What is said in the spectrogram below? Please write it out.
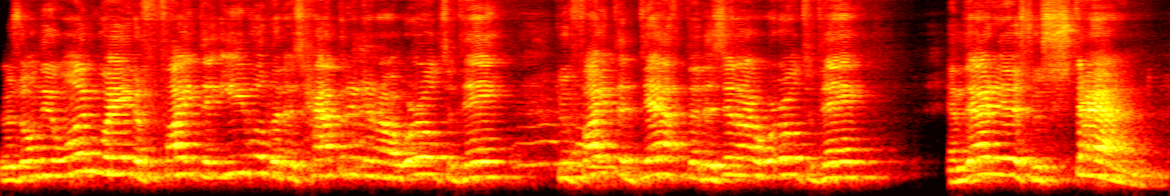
There's only one way to fight the evil that is happening in our world today, to fight the death that is in our world today, and that is to stand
